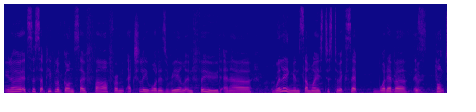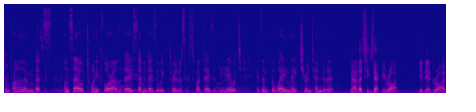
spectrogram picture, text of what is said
You know, it's just that people have gone so far from actually what is real in food and are willing in some ways just to accept whatever is plonked in front of them that's on sale 24 hours a day, seven days a week, 365 days of the year, which isn't the way nature intended it. No, that's exactly right. You're dead right.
